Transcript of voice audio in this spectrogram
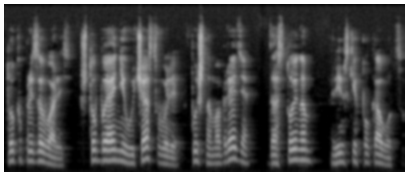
только призывались, чтобы они участвовали в пышном обряде, достойном римских полководцев.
